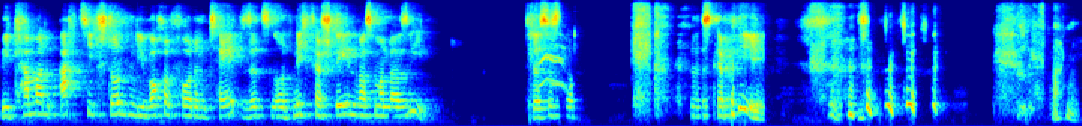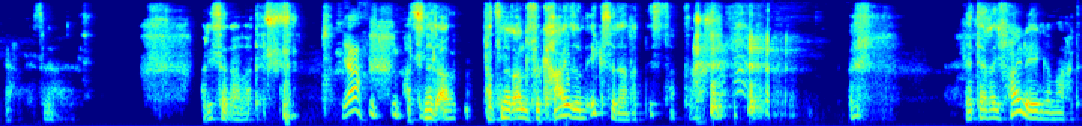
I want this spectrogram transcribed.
wie kann man 80 Stunden die Woche vor dem Tape sitzen und nicht verstehen, was man da sieht? Das ist doch. Das kapier ich. Was machen wir? Was ist das alles? Ja, Was sind das, all- was sind das alle für Kreise und Xe da? Was ist das? da? Wer hat da die Pfeile hingemacht?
